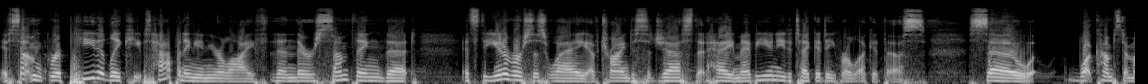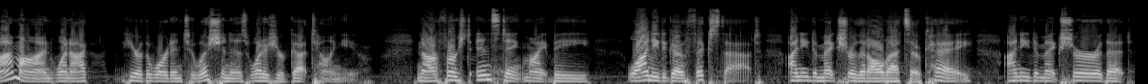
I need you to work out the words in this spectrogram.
if something repeatedly keeps happening in your life, then there's something that it's the universe's way of trying to suggest that, hey, maybe you need to take a deeper look at this. So, what comes to my mind when I hear the word intuition is what is your gut telling you? Now, our first instinct might be, well, I need to go fix that. I need to make sure that all that's okay. I need to make sure that,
